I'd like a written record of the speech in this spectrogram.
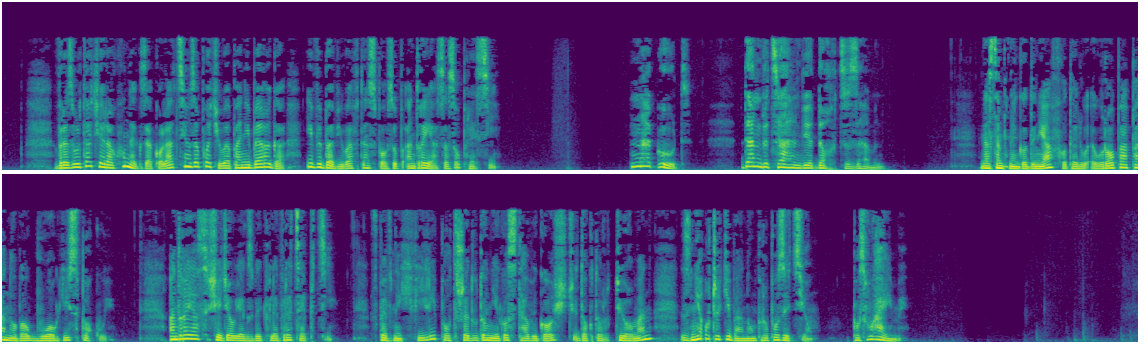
W rezultacie rachunek za kolację zapłaciła pani Berga i wybawiła w ten sposób Andreasa z opresji. Na gut, dann bezahlen wir doch zusammen. Następnego dnia w hotelu Europa panował błogi spokój. Andreas siedział jak zwykle w recepcji. W pewnej chwili podszedł do niego stały gość, dr Thurman, z nieoczekiwaną propozycją. Posłuchajmy.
